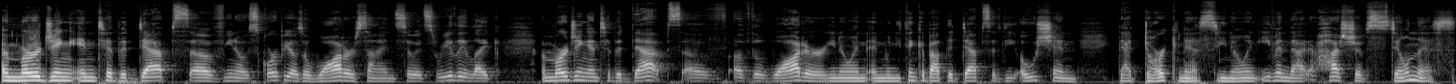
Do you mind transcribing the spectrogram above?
emerging into the depths of, you know, Scorpio is a water sign. So, it's really like emerging into the depths of, of the water, you know, and, and when you think about the depths of the ocean, that darkness, you know, and even that hush of stillness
